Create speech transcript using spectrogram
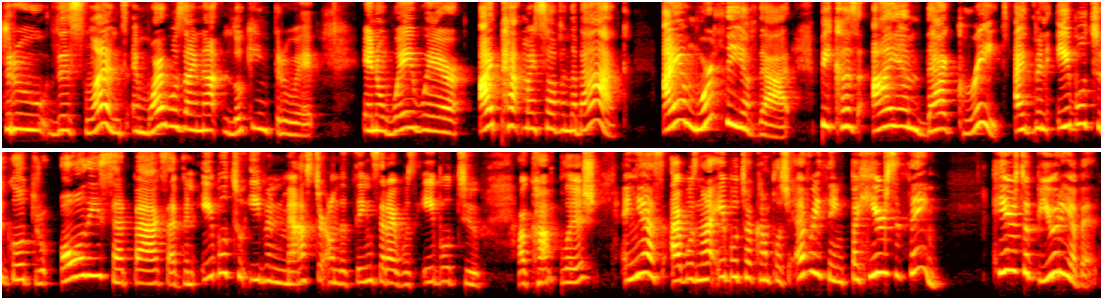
through this lens? And why was I not looking through it in a way where I pat myself in the back? I am worthy of that because I am that great. I've been able to go through all these setbacks. I've been able to even master on the things that I was able to accomplish. And yes, I was not able to accomplish everything, but here's the thing here's the beauty of it.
